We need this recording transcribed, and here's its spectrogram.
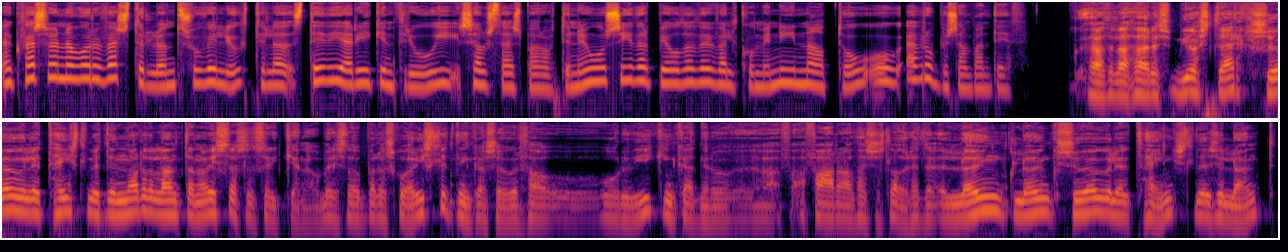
En hvers vegna voru Vesturlönd svo viljugt til að styðja ríkin þrjú í sjálfstæðisbaróttinu og síðar bjóða þau velkomin í NATO og Evrópusambandið? Það, það er mjög sterk söguleg tengsl með Norðurlandan og Íslandsríkjana og með þess að bara skoðar Íslandingasögur þá voru vikingarnir að fara á þessu sláður. Þetta er laung, laung söguleg tengsl þessu lönd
